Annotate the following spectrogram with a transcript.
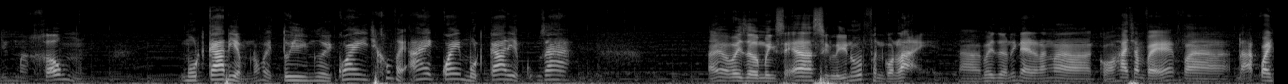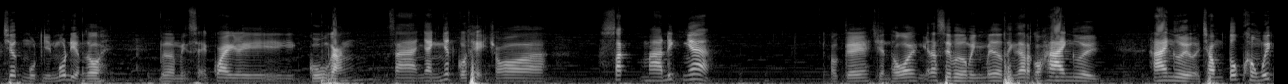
Nhưng mà không. Một ca điểm nó phải tùy người quay chứ không phải ai quay một ca điểm cũng ra. Đấy và bây giờ mình sẽ à, xử lý nốt phần còn lại. À, bây giờ nick này đang là có 200 vé và đã quay trước 1001 điểm rồi. Bây giờ mình sẽ quay cố gắng ra nhanh nhất có thể cho sắc ma đích nhá ok chuyển thôi. Nghĩa là server mình bây giờ thành ra là có hai người. Hai người ở trong top không x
